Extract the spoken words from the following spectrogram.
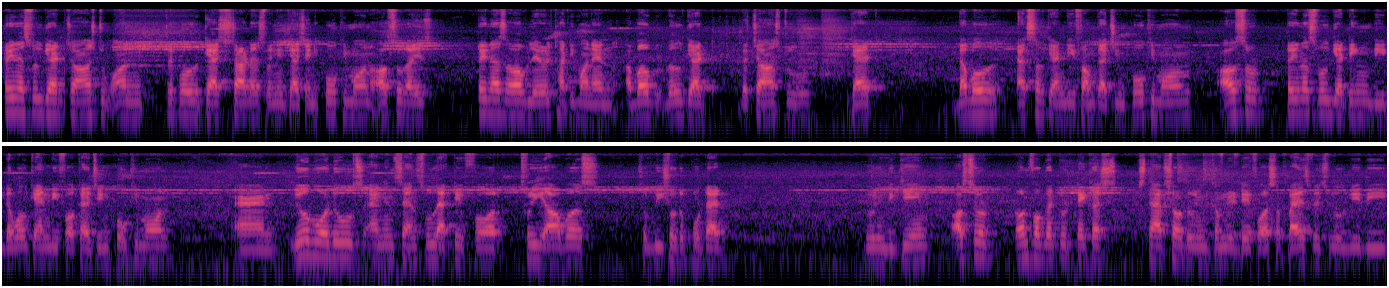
trainers will get chance to earn triple catch Stardust when you catch any pokemon. Also guys trainers above level 31 and above will get the chance to get double XL candy from catching pokemon. Also trainers will getting the double candy for catching pokemon. And lure modules and incense will active for 3 hours. So be sure to put that during the game. Also, don't forget to take a snapshot during community day for supplies, which will be the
